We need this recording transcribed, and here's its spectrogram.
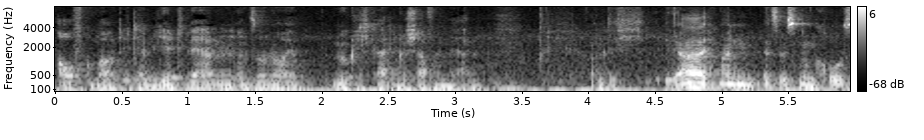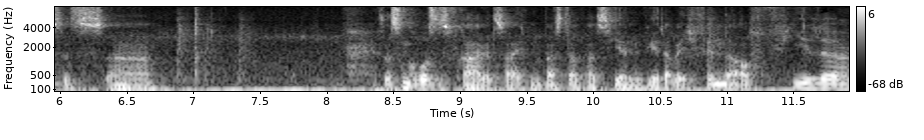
aufgebaut, etabliert werden und so neue Möglichkeiten geschaffen werden. Und ich, ja, ich meine, es ist ein großes, äh, es ist ein großes Fragezeichen, was da passieren wird, aber ich finde auch viele,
